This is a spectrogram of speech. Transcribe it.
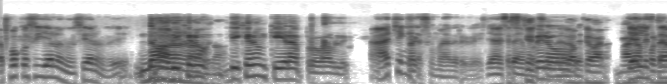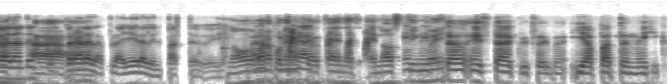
¿A poco sí ya lo anunciaron, güey? No, No, no, no, dijeron, no. dijeron que era probable. Ah, chinguen a su madre, güey. Ya Es está que Pero- lo que van, van Ya a le poner estaba a- dando a comprar a la playera del pato, güey. No, Van van a poner a- oferta en, en Austin, güey. esta, exacto. Y a Pato en México.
